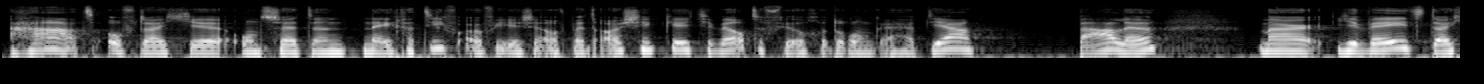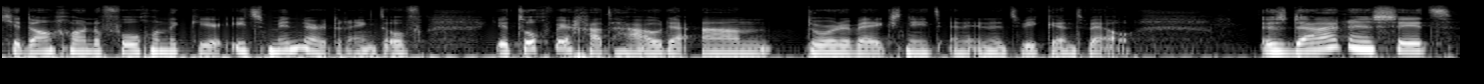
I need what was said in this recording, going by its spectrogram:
haat of dat je ontzettend negatief over jezelf bent als je een keertje wel te veel gedronken hebt. Ja, balen. Maar je weet dat je dan gewoon de volgende keer iets minder drinkt. Of je toch weer gaat houden aan door de week niet en in het weekend wel. Dus daarin zit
